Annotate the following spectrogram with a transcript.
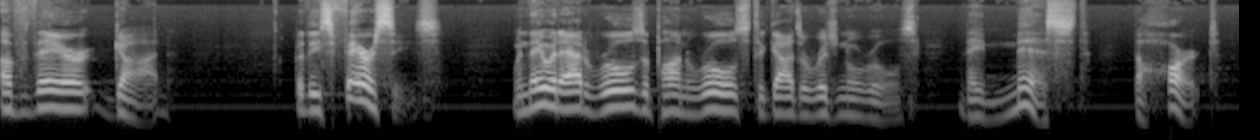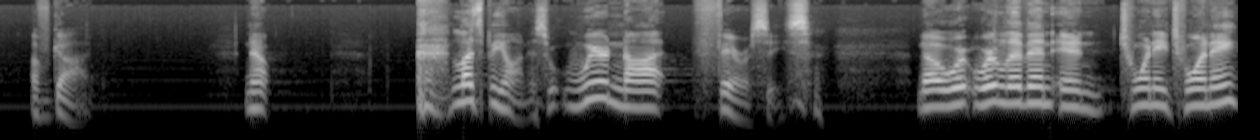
of their God. But these Pharisees, when they would add rules upon rules to God's original rules, they missed the heart of God. Now, let's be honest, we're not Pharisees. No, we're, we're living in 2020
